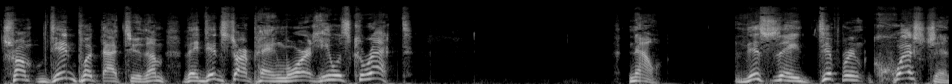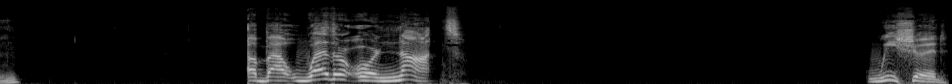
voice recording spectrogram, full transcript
Trump did put that to them. They did start paying more. He was correct. Now, this is a different question about whether or not we should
